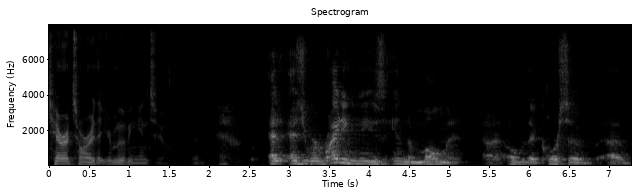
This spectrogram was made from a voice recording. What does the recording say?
territory that you're moving into as, as you were writing these in the moment uh, over the course of, of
